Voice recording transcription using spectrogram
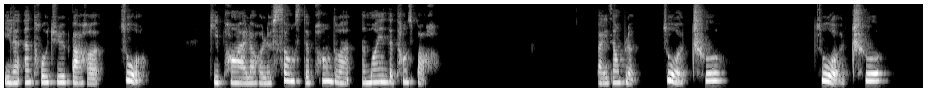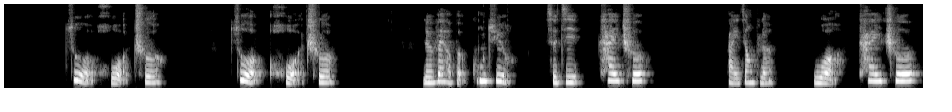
Il est introduit par « zuo » qui prend alors le sens de prendre un moyen de transport. Par exemple, 坐车,坐车,坐火车,坐火车. Le verbe conduire se dit 开车. Par exemple, 我开车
